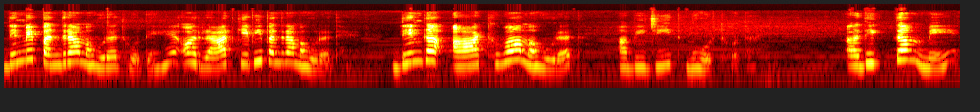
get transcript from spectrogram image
दिन में पंद्रह मुहूर्त होते हैं और रात के भी पंद्रह मुहूर्त है। दिन का आठवां मुहूर्त अभिजीत मुहूर्त होता है। अधिकतम में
